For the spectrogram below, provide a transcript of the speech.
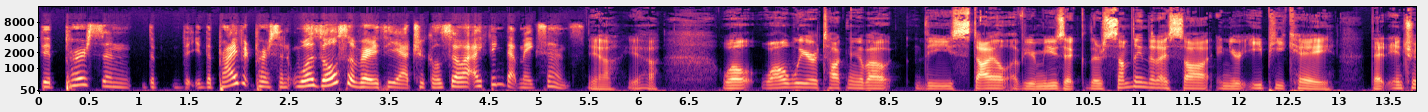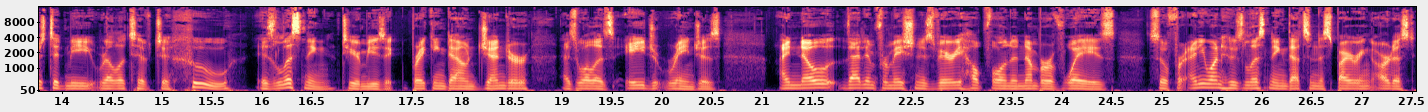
the person the, the the private person was also very theatrical. So I think that makes sense. Yeah, yeah. Well, while we are talking about the style of your music, there's something that I saw in your EPK that interested me relative to who is listening to your music, breaking down gender as well as age ranges. I know that information is very helpful in a number of ways. So, for anyone who's listening that's an aspiring artist,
